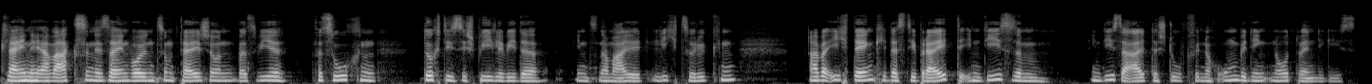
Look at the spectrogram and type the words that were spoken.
kleine Erwachsene sein wollen, zum Teil schon, was wir versuchen, durch diese Spiele wieder ins normale Licht zu rücken. Aber ich denke, dass die Breite in diesem, in dieser Altersstufe noch unbedingt notwendig ist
